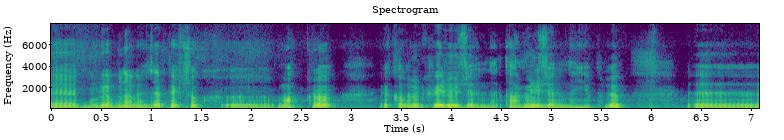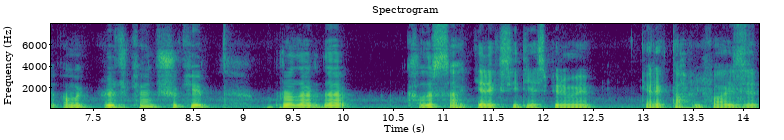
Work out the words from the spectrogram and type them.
e, bu ve buna benzer pek çok e, makro ekonomik veri üzerinden, tahmin üzerinden yapılıyor. E, ama gözüken şu ki buralarda kalırsa gerek CDS primi, gerek tahvil faizi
